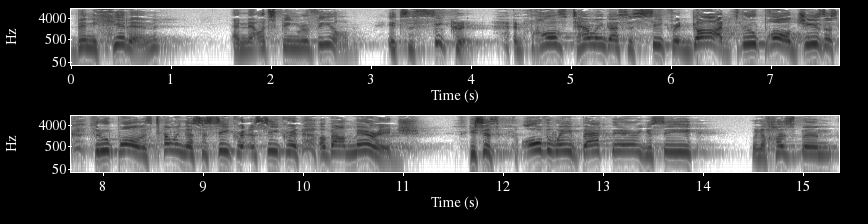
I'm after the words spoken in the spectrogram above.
been hidden and now it's being revealed. It's a secret. And Paul's telling us a secret. God, through Paul, Jesus, through Paul is telling us a secret, a secret about marriage. He says, all the way back there, you see, when a husband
